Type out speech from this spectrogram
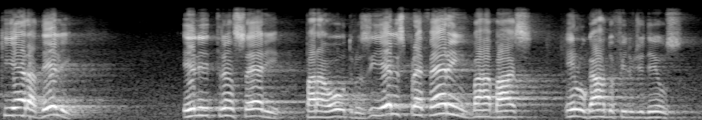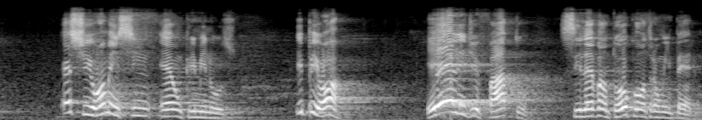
que era dele, ele transfere para outros. E eles preferem Barrabás em lugar do Filho de Deus. Este homem, sim, é um criminoso. E pior, ele de fato se levantou contra um império.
